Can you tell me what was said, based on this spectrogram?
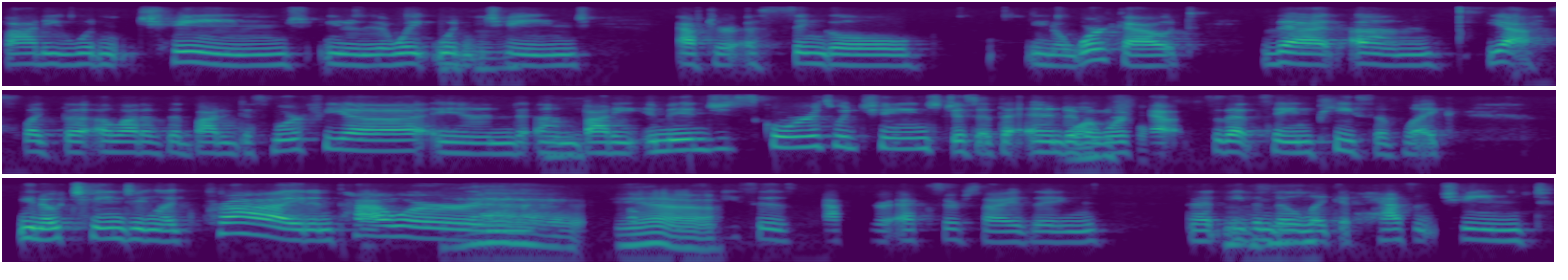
body wouldn't change you know their weight wouldn't Mhm. change after a single you know workout that um, yes, like the a lot of the body dysmorphia and um, Mhm. body image scores would change just at the end of a workout. So that same piece of like, you know, changing like pride and power and Yeah, all yeah, pieces after exercising. That even though Mhm. like it hasn't changed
